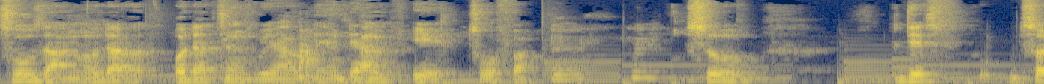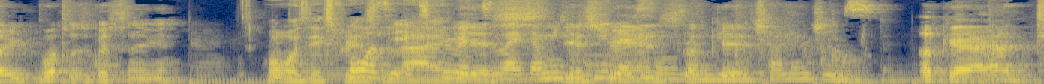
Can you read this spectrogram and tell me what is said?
tools and other other things we have and they have here to offer. So this sorry, what was the question again? What was the What experience was the like? experience Yes, like? I mean, the the key experience, lessons and okay. the challenges. Okay, I had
